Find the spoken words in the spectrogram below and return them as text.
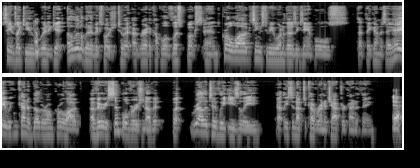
seems like you yep. would get a little bit of exposure to it. I've read a couple of Lisp books, and Prolog seems to be one of those examples that they kind of say, hey, we can kind of build our own Prolog, a very simple version of it, but relatively easily, at least enough to cover in a chapter kind of thing. Yeah.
